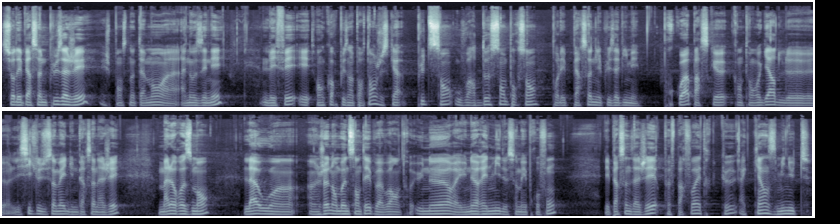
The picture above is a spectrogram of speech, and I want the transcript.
Sur des personnes plus âgées, et je pense notamment à nos aînés, l'effet est encore plus important, jusqu'à plus de 100 ou voire 200% pour les personnes les plus abîmées. Pourquoi? Parce que quand on regarde les cycles du sommeil d'une personne âgée, malheureusement, là où un, jeune en bonne santé peut avoir entre une heure et une heure et demie de sommeil profond, les personnes âgées peuvent parfois être que à 15 minutes.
